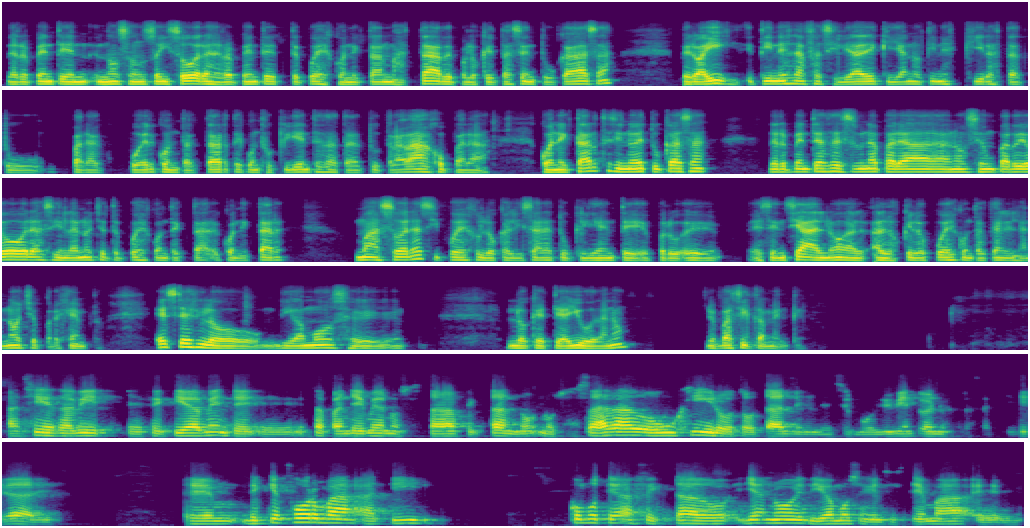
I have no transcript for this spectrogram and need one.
de repente no son seis horas, de repente te puedes conectar más tarde por lo que estás en tu casa, pero ahí tienes la facilidad de que ya no tienes que ir hasta tu, para poder contactarte con tus clientes, hasta tu trabajo, para conectarte, sino de tu casa de repente haces una parada, no sé, un par de horas y en la noche te puedes conectar, conectar más horas y puedes localizar a tu cliente eh, esencial, ¿no? A, los que lo puedes contactar en la noche, por ejemplo. Ese es lo, digamos, eh, lo que te ayuda, ¿no? Básicamente. Así es, David. Efectivamente, eh, esta pandemia nos está afectando, nos ha dado un giro total en el desenvolvimiento de nuestras actividades. Em, ¿De qué forma a ti ¿Cómo te ha afectado, ya no digamos en el sistema eh,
